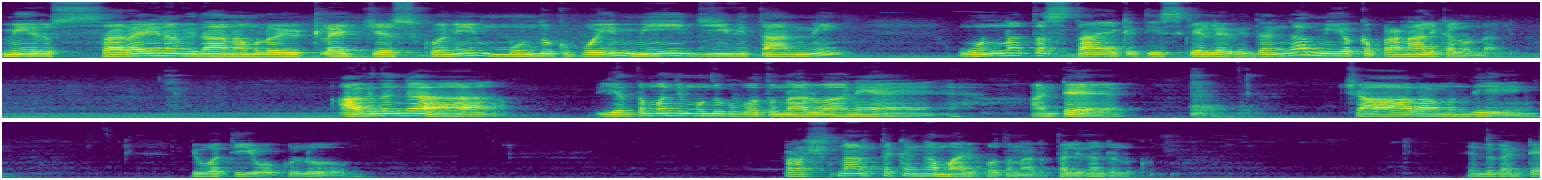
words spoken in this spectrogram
మీరు సరైన విధానంలో యూటిలైజ్ చేసుకొని ముందుకు పోయి మీ జీవితాన్ని ఉన్నత స్థాయికి తీసుకెళ్ళే విధంగా మీ యొక్క ప్రణాళికలు ఉండాలి. ఆ విధంగా ఎంతమంది ముందుకు పోతున్నారు అనే అంటే చాలామంది యువతి యువకులు ప్రశ్నార్థకంగా మారిపోతున్నారు తల్లిదండ్రులకు. ఎందుకంటే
